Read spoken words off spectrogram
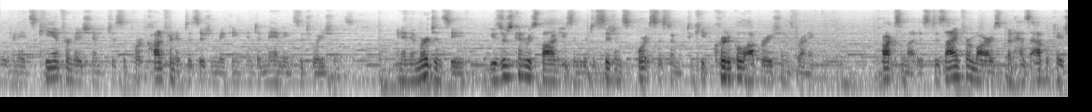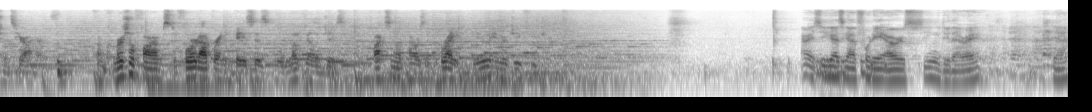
illuminates key information to support confident decision-making in demanding situations. In an emergency, users can respond using the decision support system to keep critical operations running. Proxima is designed for Mars but has applications here on Earth. From commercial farms to forward operating bases and remote villages, Proxima powers a bright new energy future. All right, so you guys got 48 hours. You can do that, right? Yeah.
